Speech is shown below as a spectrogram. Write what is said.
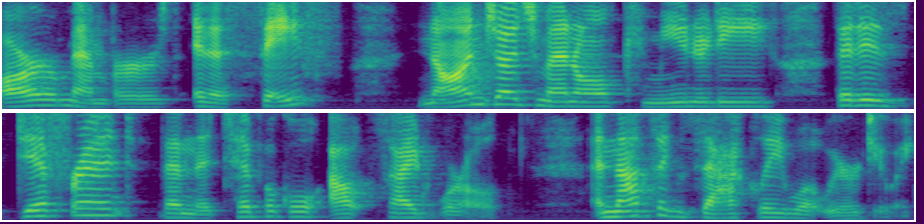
our members in a safe, non judgmental community that is different than the typical outside world. And that's exactly what we're doing.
